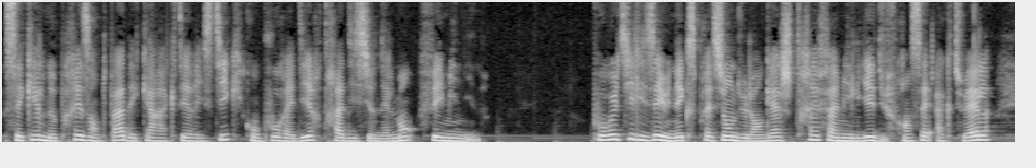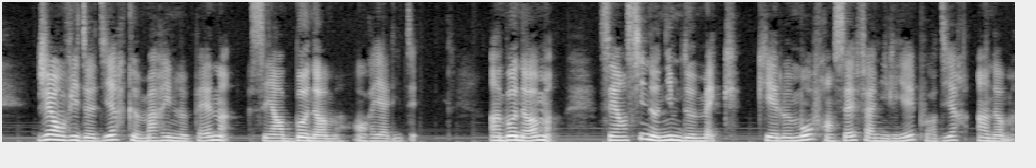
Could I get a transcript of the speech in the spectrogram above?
c'est qu'elle ne présente pas des caractéristiques qu'on pourrait dire traditionnellement féminines. Pour utiliser une expression du langage très familier du français actuel, j'ai envie de dire que Marine Le Pen, c'est un bonhomme en réalité. Un bonhomme, c'est un synonyme de mec, qui est le mot français familier pour dire un homme.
